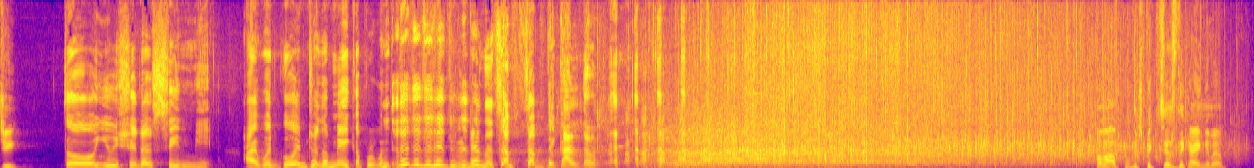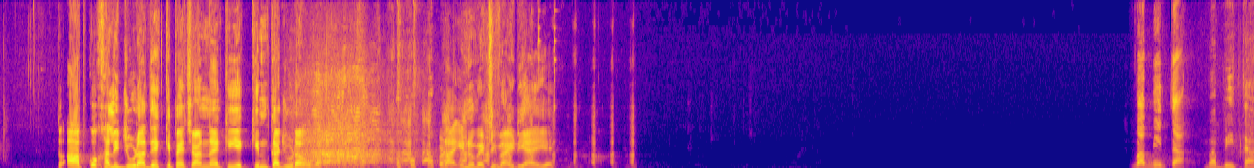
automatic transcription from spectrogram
जी। तो you should have seen me I would go into the makeup room सब सब निकाल दो हम आपको कुछ पिक्चर्स दिखाएँगे मैम तो आपको खाली जूड़ा देख के पहचानना है कि ये किन का जूड़ा होगा। बड़ा इनोवेटिव आइडिया है ये। बबीता। बबीता।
